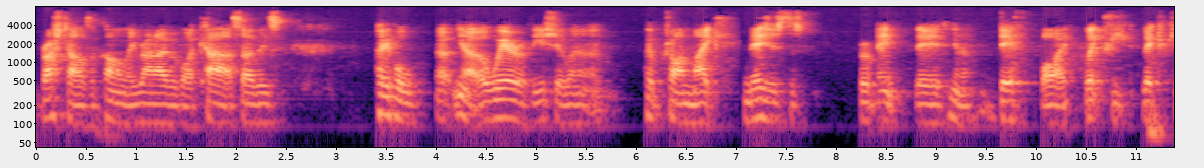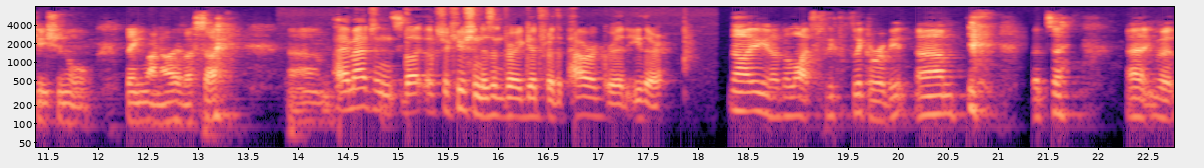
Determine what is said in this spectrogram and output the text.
brush tails are commonly run over by cars, so there's people, uh, you know, aware of the issue and uh, people try and make measures to prevent their, you know, death by electric, electrocution or being run over. So, um, I imagine the electrocution isn't very good for the power grid either. no, you know, the lights flick, flicker a bit, um, but. Uh, uh, but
